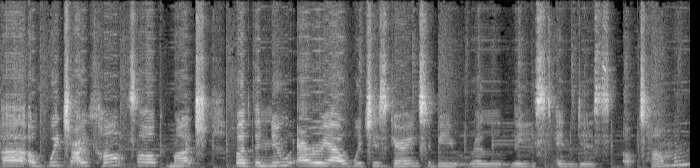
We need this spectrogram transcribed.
uh, of which I can't talk much, but the new area which is going to be released in this autumn.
